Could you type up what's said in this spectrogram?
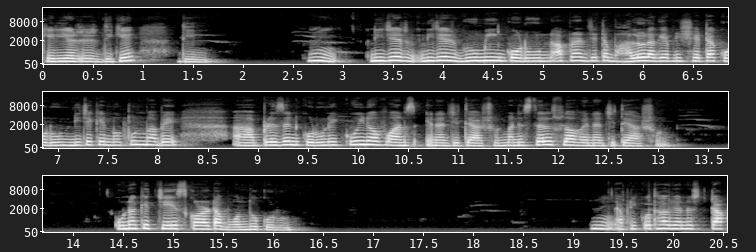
কেরিয়ারের দিকে দিন। হুম, নিজের নিজের গ্রুমিং করুন। আপনার যেটা ভালো লাগে আপনি সেটা করুন। নিজেকে নতুনভাবে প্রেজেন্ট করুন। এই কুইন অফ ওয়ান্স এনার্জিতে আসুন মানে সেলফ লাভ এনার্জিতে আসুন। ওনাকে চেস করাটা বন্ধ করুন। হুম, আপনি কোথাও যেন স্টাক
